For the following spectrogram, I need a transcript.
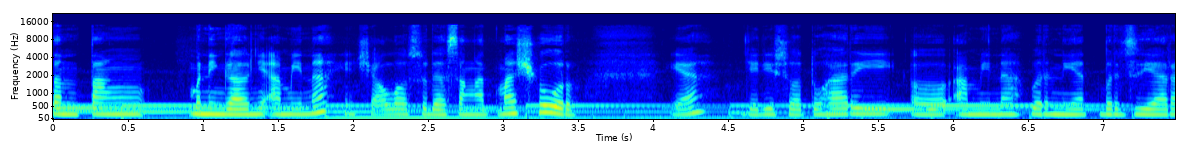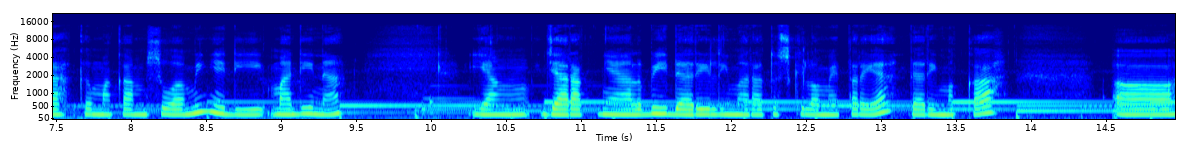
tentang meninggalnya Aminah, insya Allah sudah sangat masyhur, ya. Jadi suatu hari uh, Aminah berniat berziarah ke makam suaminya di Madinah, yang jaraknya lebih dari 500 km ya dari Mekah. Uh,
